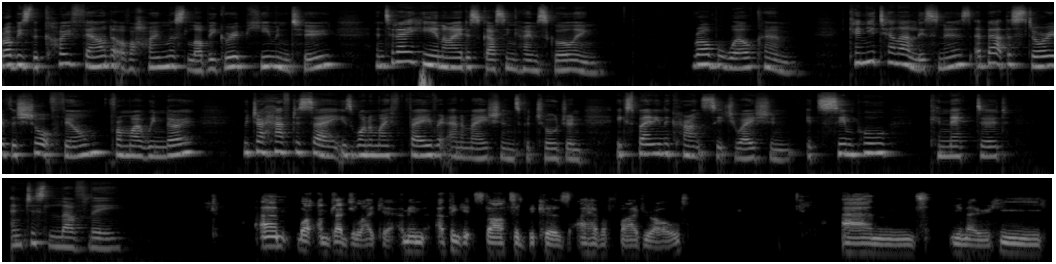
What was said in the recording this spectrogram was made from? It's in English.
Rob is the co founder of a homeless lobby group, Human 2, and today he and I are discussing homeschooling. Rob, welcome. Can you tell our listeners about the story of the short film From My Window, which I have to say is one of my favourite animations for children, explaining the current situation? It's simple, connected, and just lovely. Um, well, I'm glad you like it. I mean, I think it started because I have a five year old and you know he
